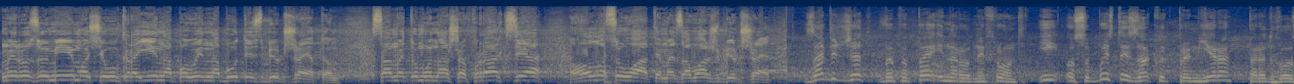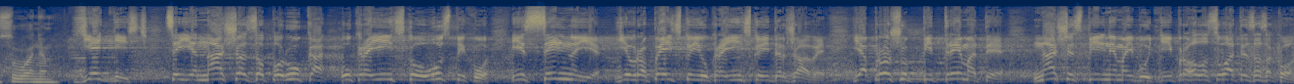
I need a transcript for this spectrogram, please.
Ми розуміємо, що Україна повинна бути з бюджетом. Саме тому наша фракція голосуватиме за ваш бюджет. За бюджет БПП і Народний фронт. І особистий заклик прем'єра перед голосуванням. Єдність це є наша запорука українського успіху і сильної європейської української держави. Я прошу підтримати наше спільне майбутнє і проголосувати за закон.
